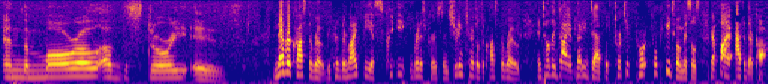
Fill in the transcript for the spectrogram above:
And the moral of the story is Never cross the road because there might be a squeaky British person shooting turtles across the road until they die a bloody death with torpedo missiles that fire after their car.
